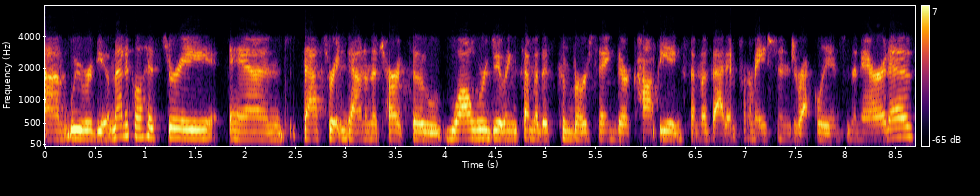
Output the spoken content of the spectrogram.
um, we review a medical history, and that's written down in the chart. So while we're doing some of this conversing, they're copying some of that information directly into the narrative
